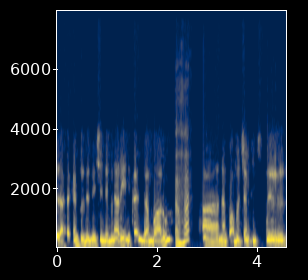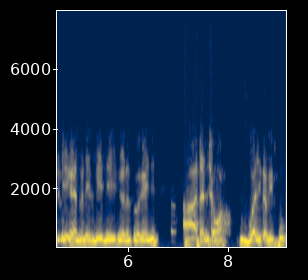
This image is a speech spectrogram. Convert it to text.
berdasarkan presentation dia menarik dekat gambar tu Aha. uh, nampak macam hipster sikit kan lele-lele dan sebagainya uh, dan insyaAllah buat je kat Facebook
